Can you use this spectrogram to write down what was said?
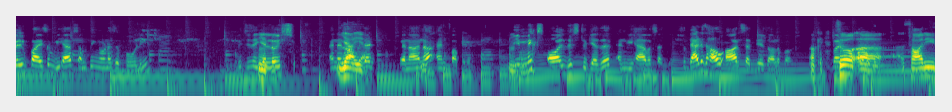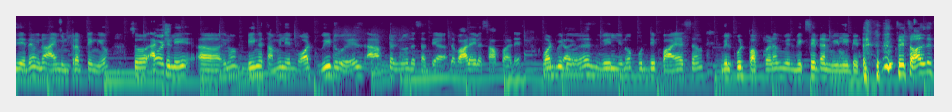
milk payasam, we have something known as a boli, which is a Mhm. yellowish soup, and along Yeah, with that banana and papadam. We Mhm. mix all this together and we have a sadhya. So that is how our sadhya is all about. Okay. But- so uh, sorry, you know I'm interrupting you. So actually, uh, you know, being a Tamilian, what we do is after you know the sadhya, the vaadaila saapade, what we Yeah, do is we'll you know put the payasam, we'll put pappadam, we'll mix it and we'll eat it. so it's all the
